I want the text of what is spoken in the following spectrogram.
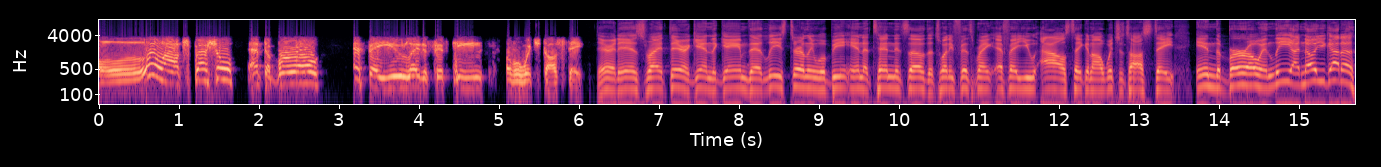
A little out special at the Burrow. FAU lay the 15 over Wichita State. There it is, right there. Again, the game that Lee Sterling will be in attendance of the 25th ranked FAU Owls taking on Wichita State in the Burrow. And Lee, I know you got a,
